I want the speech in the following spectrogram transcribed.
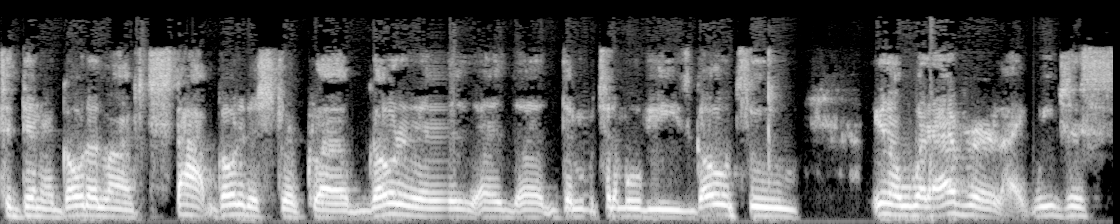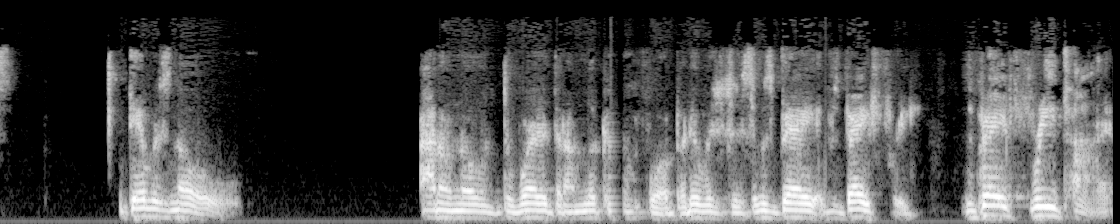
to dinner, go to lunch, stop, go to the strip club, go to the, uh, the, the to the movies, go to, you know, whatever. Like we just, there was no, I don't know the word that I'm looking for, but it was just, it was very, it was very free. It was very free time.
